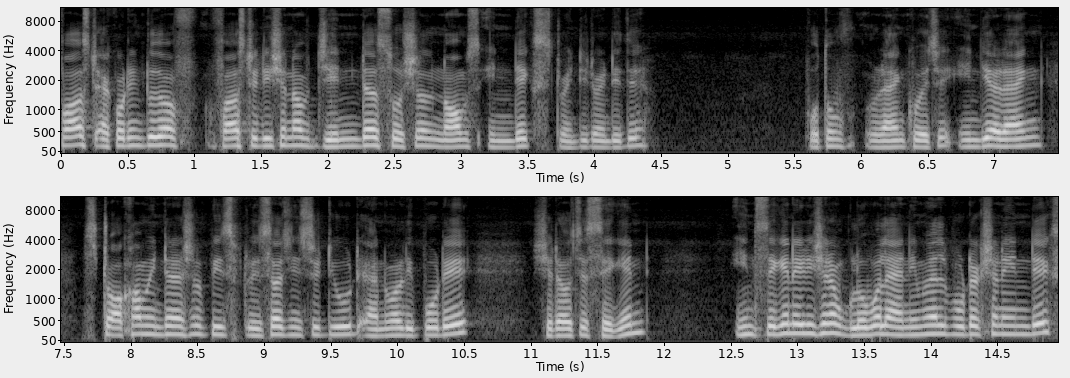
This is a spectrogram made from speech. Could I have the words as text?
first according to the first edition of gender social norms index twenty টোয়েন্টিতে প্রথম র্যাঙ্ক হয়েছে। India rank Stockholm international peace research institute annual রিপোর্টে সেটা হচ্ছে second in second edition of global animal protection index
